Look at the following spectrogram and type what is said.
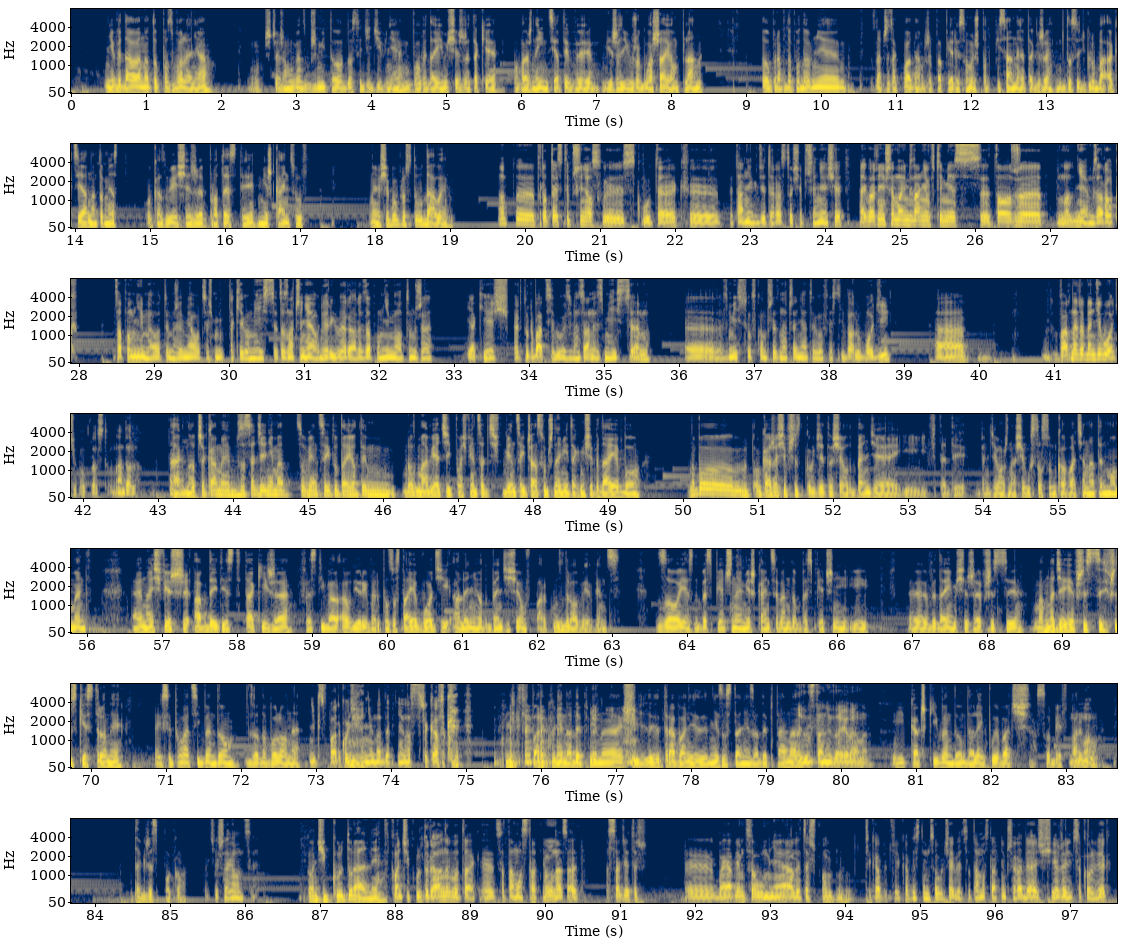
nie wydała na to pozwolenia. Szczerze mówiąc, brzmi to dosyć dziwnie, bo wydaje mi się, że takie poważne inicjatywy, jeżeli już ogłaszają plan, to prawdopodobnie, znaczy zakładam, że papiery są już podpisane, także dosyć gruba akcja, natomiast okazuje się, że protesty mieszkańców e, się po prostu udały. No, te protesty przyniosły skutek. Y, Pytanie, gdzie teraz to się przeniesie. Najważniejsze moim zdaniem w tym jest to, że no nie wiem, za rok zapomnimy o tym, że miało coś takiego miejsce. To znaczy nie Audio River, ale zapomnimy o tym, że jakieś perturbacje były związane z miejscem, e, z miejscówką przeznaczenia tego festiwalu w Łodzi. E, Ważne, że będzie Łodzi po prostu, nadal. Tak, no czekamy. W zasadzie nie ma co więcej tutaj o tym rozmawiać i poświęcać więcej czasu, przynajmniej tak mi się wydaje, bo no bo okaże się wszystko, gdzie to się odbędzie i wtedy będzie można się ustosunkować. A na ten moment e, najświeższy update jest taki, że festiwal Audio River pozostaje w Łodzi, ale nie odbędzie się w Parku Zdrowie, więc zoo jest bezpieczne, mieszkańcy będą bezpieczni i wydaje mi się, że wszyscy, mam nadzieję, wszyscy, wszystkie strony tej sytuacji będą zadowolone. Nikt w parku nie, nie nadepnie na strzykawkę, Nikt w parku nie nadepnie na jakieś, trawa nie, nie zostanie zadeptana nie zostanie zajarana. i kaczki będą dalej pływać sobie w parku. No. Także spoko. Pocieszające. Kącik kulturalny. kącie kulturalny, bo tak, y, co tam ostatnio u nas, ale w zasadzie też, bo ja wiem co u mnie, ale też ciekaw, ciekaw jestem co u ciebie, co tam ostatnio przerabiałeś, jeżeli cokolwiek,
